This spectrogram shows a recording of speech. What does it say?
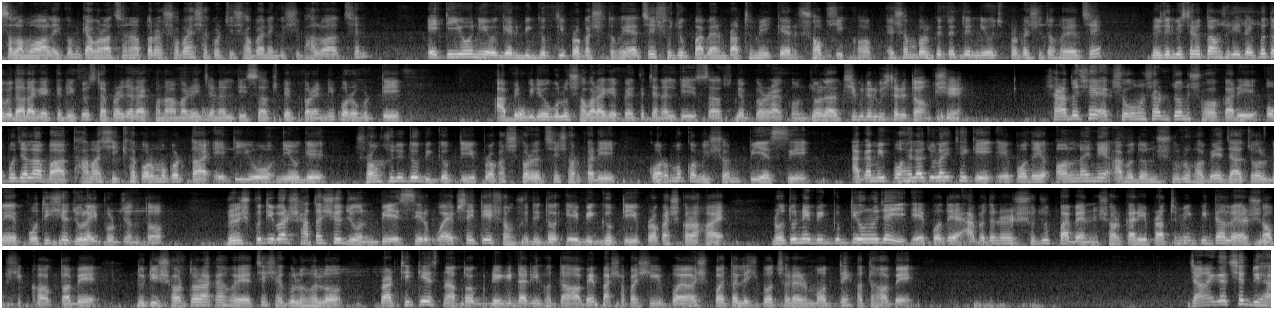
আসসালামু আলাইকুম, কেমন আছেন আপনারা সবাই? আশা করছি সবাই অনেক বেশি ভালো আছেন। এটিও নিয়োগের বিজ্ঞপ্তি প্রকাশিত হয়েছে, সুযোগ পাবেন প্রাথমিকের সব শিক্ষক। এ সম্পর্কিত একটি নিউজ প্রকাশিত হয়েছে। নিউজের বিস্তারিত অংশটি দেখব, তবে তার আগে একটা রিকোয়েস্ট আপনারা যারা এখন আমার এই চ্যানেলটি সাবস্ক্রাইব করেননি, পরবর্তী আপডেট ভিডিওগুলো সবার আগে পেতে চ্যানেলটি সাবস্ক্রাইব করে রাখুন। চলে যাচ্ছি ভিডিওর বিস্তারিত অংশে। সারা দেশে একশো উনষাট জন সহকারী উপজেলা বা থানা শিক্ষা কর্মকর্তা এটিও নিয়োগে সংশোধিত বিজ্ঞপ্তি প্রকাশ করেছে সরকারি কর্ম কমিশন পিএসসি আগামী পহেলা জুলাই থেকে এ পদে অনলাইনে আবেদন শুরু হবে, যা চলবে পঁচিশে জুলাই পর্যন্ত। বৃহস্পতিবার সাতাশে জুন বিএসসির ওয়েবসাইটে সংশোধিত এই বিজ্ঞপ্তি প্রকাশ করা হয়। নতুন এই বিজ্ঞপ্তি অনুযায়ী এ পদে আবেদনের সুযোগ পাবেন সরকারি প্রাথমিক বিদ্যালয়ের সব শিক্ষক, তবে দুটি শর্ত রাখা হয়েছে, সেগুলো হলো প্রার্থীকে স্নাতক ডিগ্রিধারী হতে হবে, পাশাপাশি বয়স পঁয়তাল্লিশ বছরের মধ্যে হতে হবে। জানা গেছে দুই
